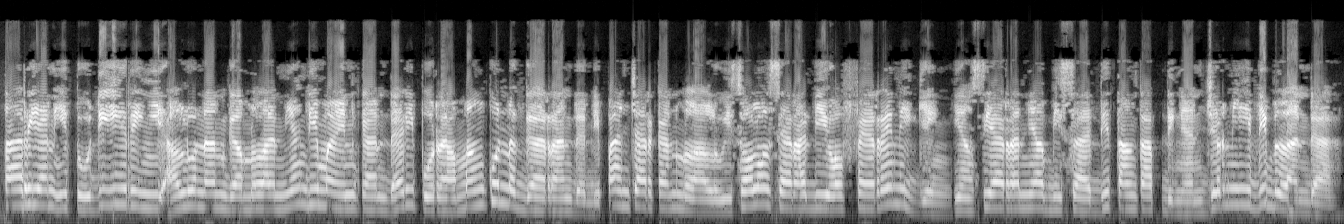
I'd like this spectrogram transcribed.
Tarian itu diiringi alunan gamelan yang dimainkan dari Pura Mangkunegaran dan dipancarkan melalui Solose Radio Vereniging yang siarannya bisa ditangkap dengan jernih di Belanda.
